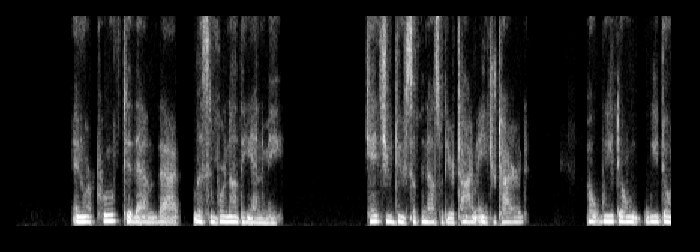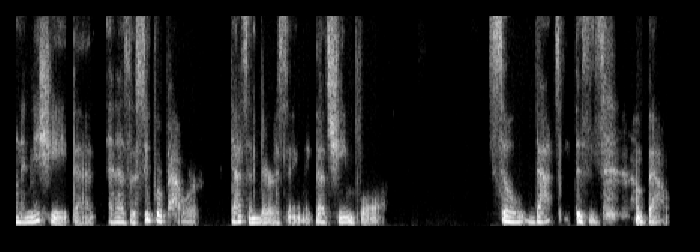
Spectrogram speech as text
and or prove to them that, listen, we're not the enemy. Can't you do something else with your time? Ain't you tired? But we don't we don't initiate that. And as a superpower, that's embarrassing. Like that's shameful. So that's what this is about.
